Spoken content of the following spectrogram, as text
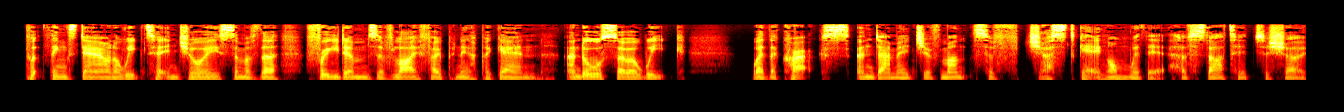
put things down, a week to enjoy some of the freedoms of life opening up again, and also a week where the cracks and damage of months of just getting on with it have started to show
